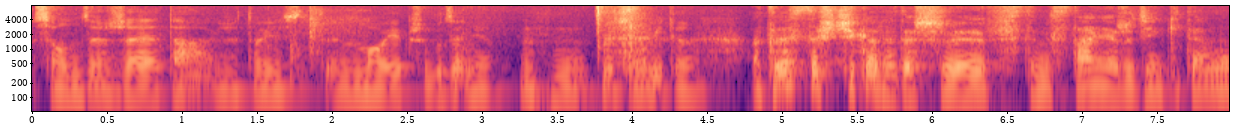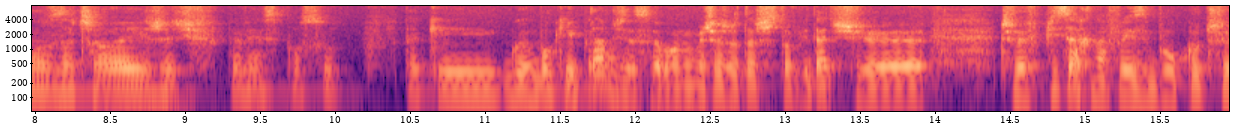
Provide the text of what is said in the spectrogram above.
sądzę, że tak, że to jest ym, moje przebudzenie. Mhm. Niesamowite. A to jest coś ciekawe też e, w tym stanie, że dzięki temu zacząłeś żyć w pewien sposób w takiej głębokiej prawdzie ze sobą. Myślę, że też to widać e, czy we wpisach na Facebooku, czy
